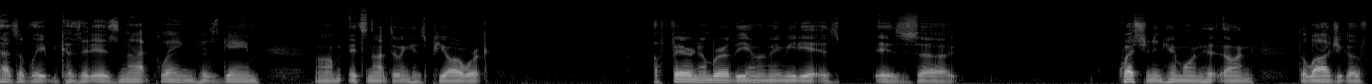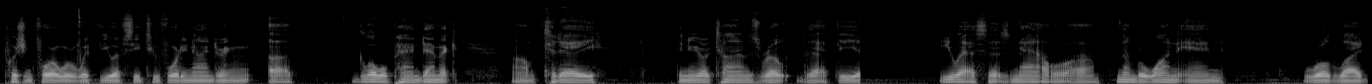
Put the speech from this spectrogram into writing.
as of late because it is not playing his game. Um, it's not doing his PR work. A fair number of the MMA media is is uh, questioning him on on the logic of pushing forward with UFC 249 during a global pandemic. Um, today, the New York Times wrote that the U.S. is now uh, number one in worldwide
